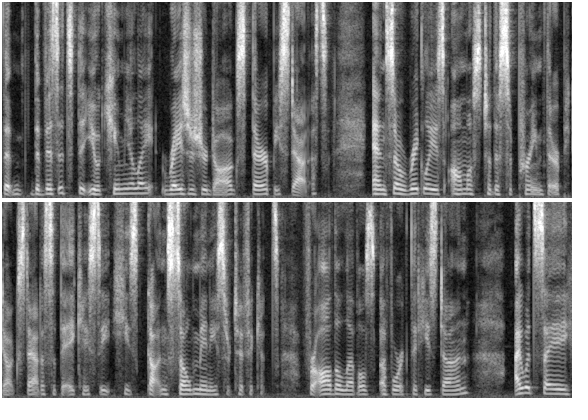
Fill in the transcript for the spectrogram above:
the, the visits that you accumulate raises your dog's therapy status. And so Wrigley is almost to the supreme therapy dog status at the AKC. He's gotten so many certificates for all the levels of work that he's done. I would say,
